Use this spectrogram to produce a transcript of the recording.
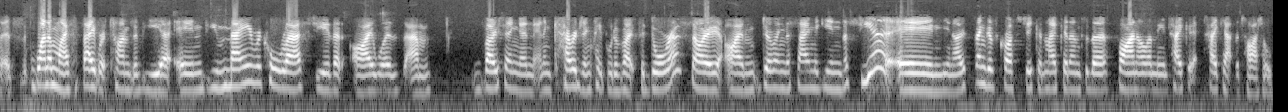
it's one of my favourite times of year, and you may recall last year that I was um, voting and, and encouraging people to vote for Dora. So I'm doing the same again this year, and you know, fingers crossed she can make it into the final and then take it take out the title.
